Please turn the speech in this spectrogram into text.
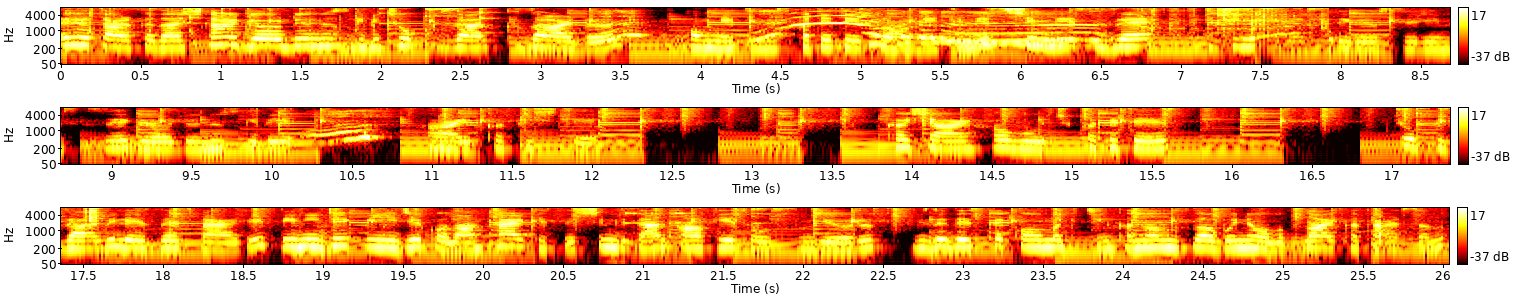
Evet arkadaşlar gördüğünüz gibi çok güzel kızardı omletimiz, patatesli omletimiz. Şimdi size içini de göstereyim size. Gördüğünüz gibi harika pişti. Kaşar, havuç, patates çok güzel bir lezzet verdi. Deneyecek ve yiyecek olan herkese şimdiden afiyet olsun diyoruz. Bize destek olmak için kanalımıza abone olup like atarsanız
